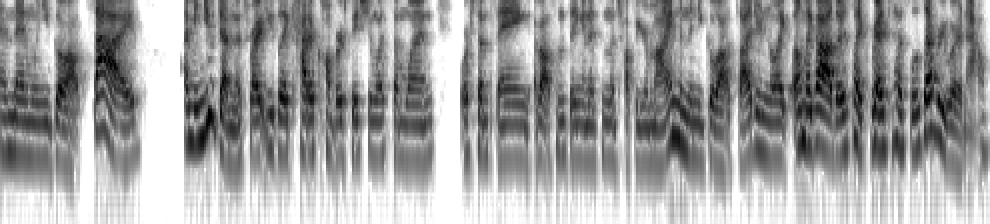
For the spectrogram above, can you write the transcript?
and then when you go outside. I mean, you've done this, right? You've like had a conversation with someone or something about something and it's in the top of your mind. And then you go outside and you're like, oh my God, there's like red Teslas everywhere now.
